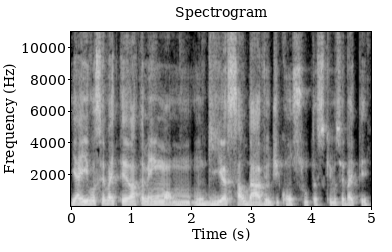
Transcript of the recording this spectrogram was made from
E aí você vai ter lá também uma- um, um guia saudável de consultas que você vai ter.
